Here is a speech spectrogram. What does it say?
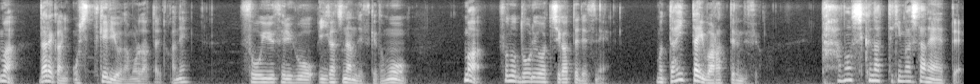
まあ、誰かに押し付けるようなものだったりとかね、そういうセリフを言いがちなんですけども、まあ、その同僚は違ってですね、まあ、大体笑ってるんですよ。楽しくなってきましたねって。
